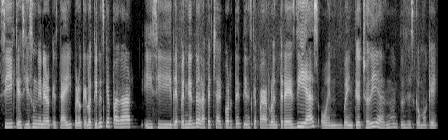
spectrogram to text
sí, que sí es un dinero que está ahí, pero que lo tienes que pagar. Y si dependiendo de la fecha de corte, tienes que pagarlo en tres días o en 28 días, ¿no? Entonces como que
